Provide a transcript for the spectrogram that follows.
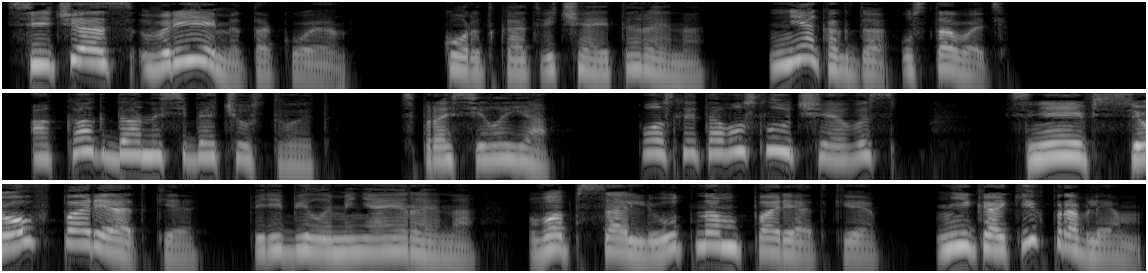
«Сейчас время такое», — коротко отвечает Ирена. «Некогда уставать». «А как Дана себя чувствует?» — спросила я. После того случая вы с... «С ней все в порядке», — перебила меня Ирена. «В абсолютном порядке. Никаких проблем».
